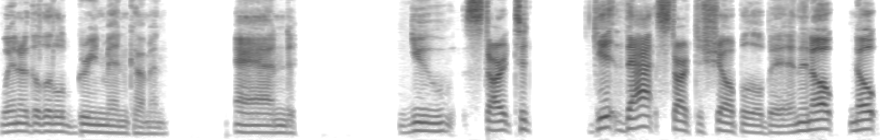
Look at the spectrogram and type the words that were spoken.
when are the little green men coming? And you start to get that start to show up a little bit, and then oh nope,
